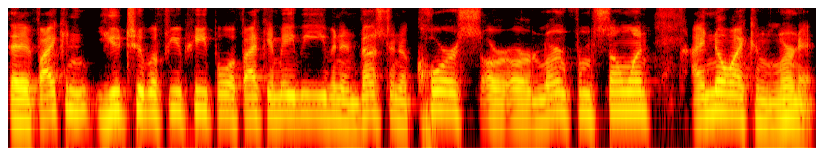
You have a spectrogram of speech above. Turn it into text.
that if I can YouTube a few people, if I can maybe even invest in a course or, or learn from someone, I know I can learn it.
